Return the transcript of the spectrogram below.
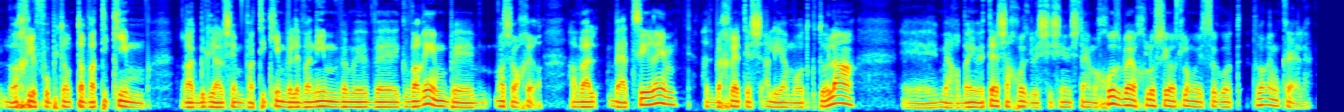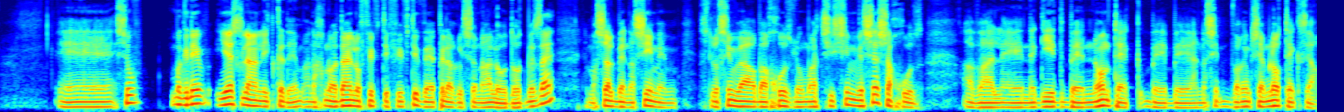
לא החליפו פתאום את הוותיקים רק בגלל שהם ותיקים ולבנים ו- וגברים במשהו אחר אבל בצעירים אז בהחלט יש עלייה מאוד גדולה אה, מ-49% ל-62% באוכלוסיות לא מיוצגות דברים כאלה. אה, שוב מגניב, יש לאן להתקדם, אנחנו עדיין לא 50-50 ואפל הראשונה להודות בזה. למשל בנשים הם 34% לעומת 66%, אבל אה, נגיד בנון טק, באנשים, דברים שהם לא טק זה 42-58,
